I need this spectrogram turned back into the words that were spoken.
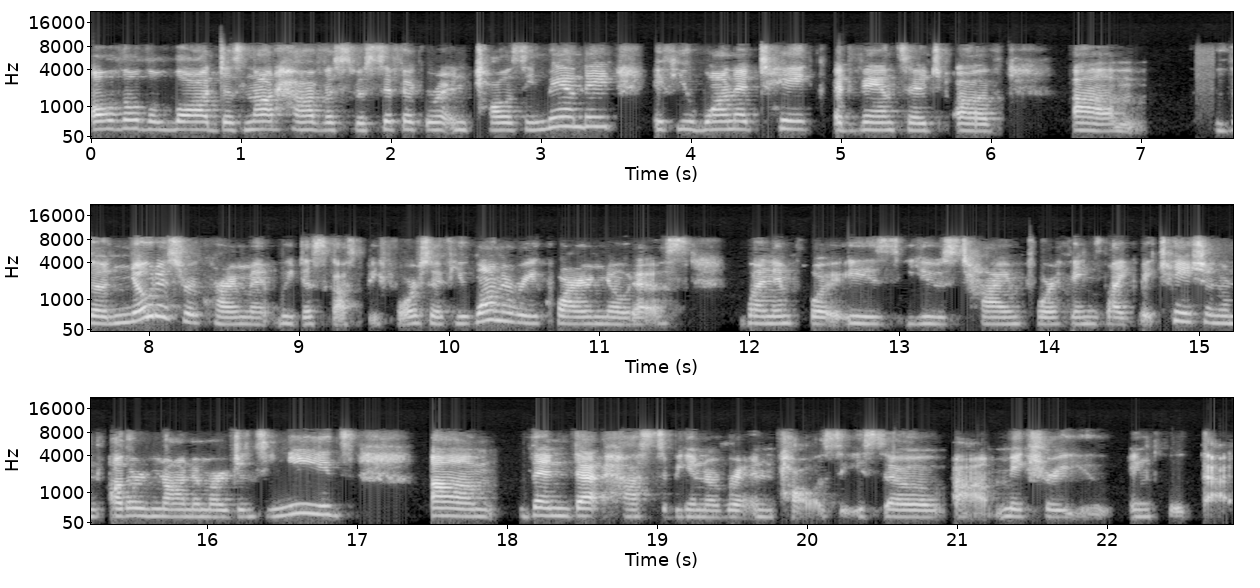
although the law does not have a specific written policy mandate, if you want to take advantage of um, the notice requirement we discussed before, so if you want to require notice when employees use time for things like vacation and other non-emergency needs, um, then that has to be in a written policy. So uh, make sure you include that.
